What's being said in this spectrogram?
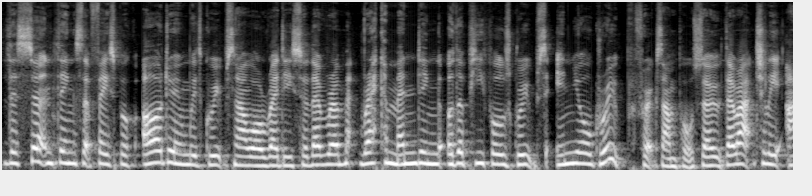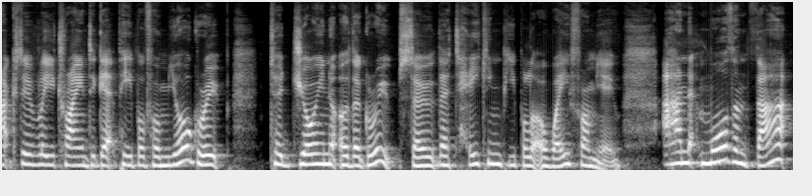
there's certain things that Facebook are doing with groups now already. So they're re- recommending other people's groups in your group, for example. So they're actually actively trying to get people from your group to join other groups. So they're taking people away from you. And more than that,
